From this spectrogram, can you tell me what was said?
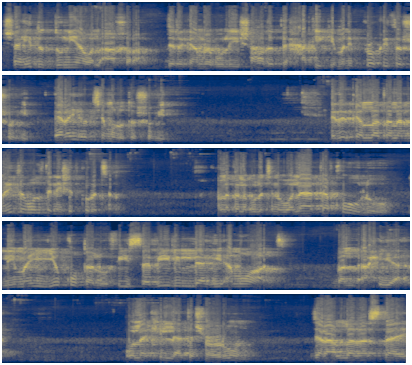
শাহিদুদ দুনিয়া আখরা, যেটাকে আমরা বলি শাহাদতে হাকিকে মানে প্রকৃত শহীদ, এরাই হচ্ছে মূলত শহীদ। এদেরকে আল্লাহ তাআলা মৃত বলতে নিষেধ করেছেন। আল্লাহ তাআলা বলেছেন, ওয়ালা তাকুলু ইউকতালু ফি সাবিলিল্লাহি আমওয়াত বাল তাশউরুন। যারা আল্লাহর রাস্তায়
